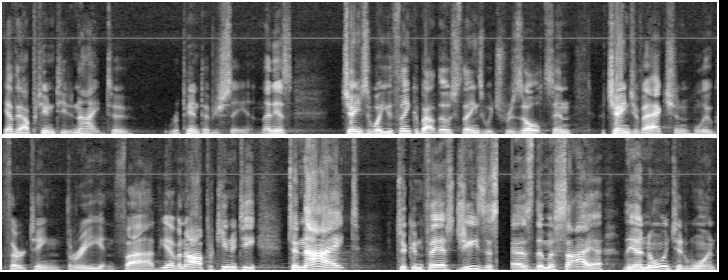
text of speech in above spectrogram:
You have the opportunity tonight to repent of your sin. That is, change the way you think about those things, which results in a change of action. Luke 13, 3 and 5. You have an opportunity tonight to confess Jesus as the Messiah, the anointed one,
